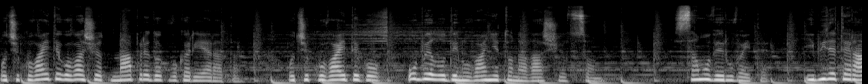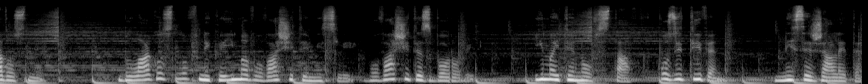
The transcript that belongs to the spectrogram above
Очекувајте го вашиот напредок во кариерата. Очекувајте го обелоденувањето на вашиот сон. Само верувајте и бидете радосни. Благослов нека има во вашите мисли, во вашите зборови. Имајте нов став, позитивен. Не се жалете.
